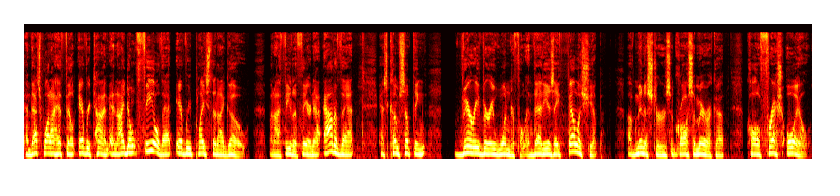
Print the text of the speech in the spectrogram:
and that's what I have felt every time. And I don't feel that every place that I go, but I feel it there. Now out of that has come something very, very wonderful, and that is a fellowship of ministers across America called Fresh Oil.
